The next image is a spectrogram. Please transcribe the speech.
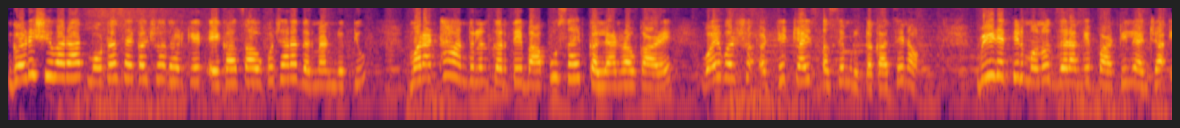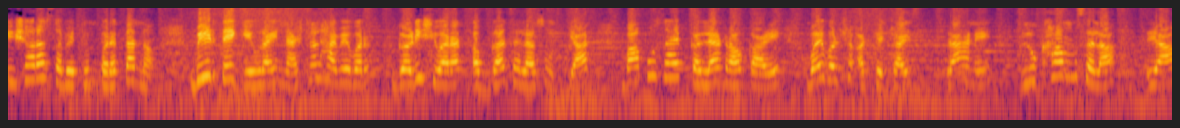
गडी शिवारात मोटरसायकलच्या धडकेत एकाचा उपचारादरम्यान मृत्यू. मराठा आंदोलनकर्ते बापूसाहेब कल्याणराव काळे वय वर्ष अठ्ठेचाळीस असे मृतकाचे नाव. बीड येथील मनोज जरांगे पाटील यांच्या इशारा सभेतून परतताना बीड ते गेवराई नॅशनल हायवेवर गडी शिवारात अपघात झाला असून यात बापूसाहेब कल्याणराव काळे वय वर्ष अठ्ठेचाळीस राहणे लुखामसला या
